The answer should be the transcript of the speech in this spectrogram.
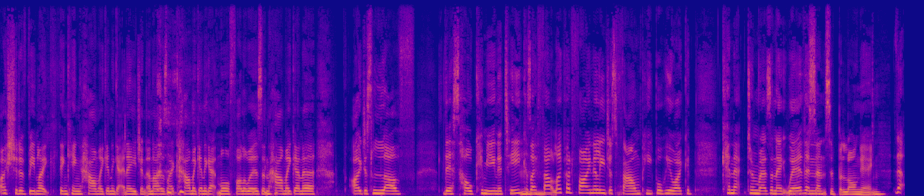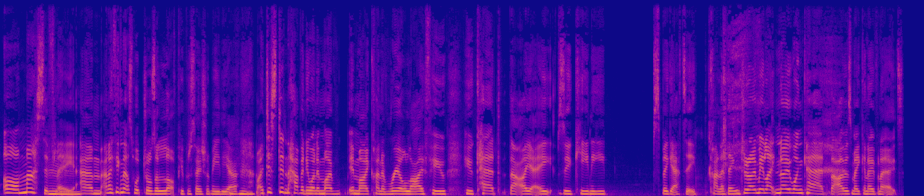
I should have been like thinking how am I going to get an agent? And I was like how am I going to get more followers? And how am I going to I just love this whole community because I felt like I'd finally just found people who I could connect and resonate with A and sense of belonging. that, oh, massively. Um, and I think that's what draws a lot of people to social media. I just didn't have anyone in my in my kind of real life who who cared that I ate zucchini spaghetti kind of thing. Do you know what I mean? Like no one cared that I was making overnight oats.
